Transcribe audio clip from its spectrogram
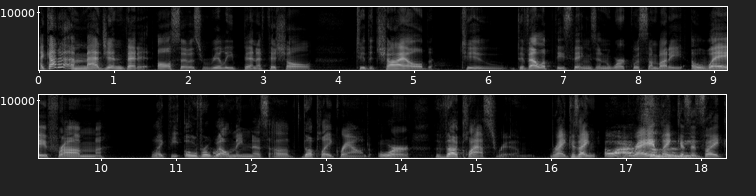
I gotta imagine that it also is really beneficial to the child to develop these things and work with somebody away from like the overwhelmingness of the playground or the classroom right because i oh absolutely. right like because it's like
